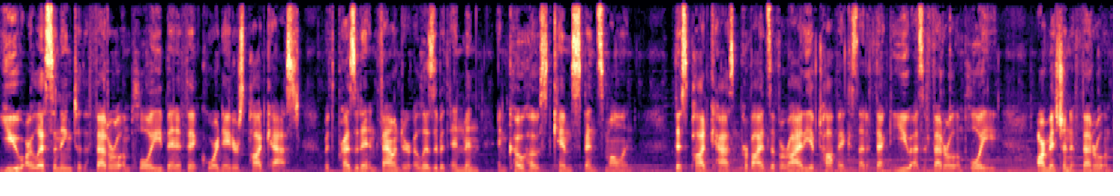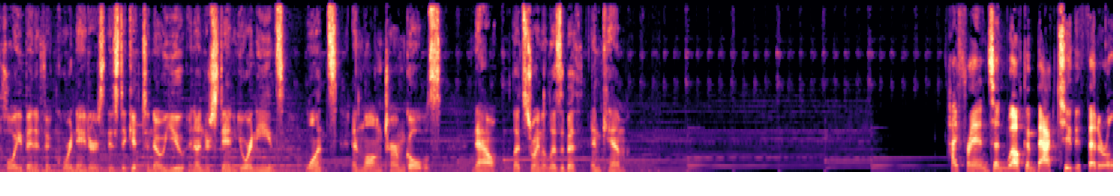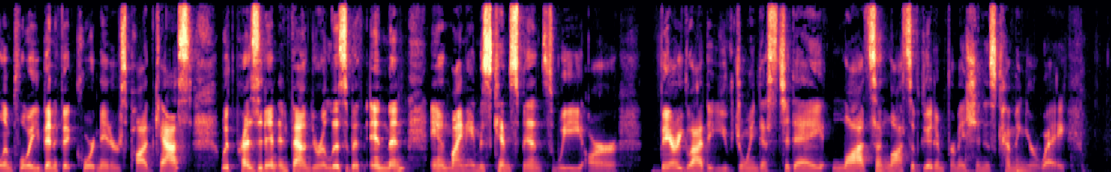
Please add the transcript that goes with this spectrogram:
You are listening to the Federal Employee Benefit Coordinators Podcast with President and Founder Elizabeth Inman and co host Kim Spence Mullen. This podcast provides a variety of topics that affect you as a federal employee. Our mission at Federal Employee Benefit Coordinators is to get to know you and understand your needs, wants, and long term goals. Now, let's join Elizabeth and Kim. Hi, friends, and welcome back to the Federal Employee Benefit Coordinators podcast with President and Founder Elizabeth Inman. And my name is Kim Spence. We are very glad that you've joined us today. Lots and lots of good information is coming your way.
